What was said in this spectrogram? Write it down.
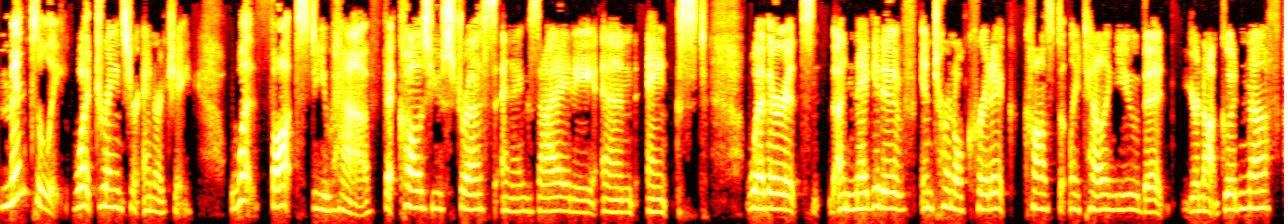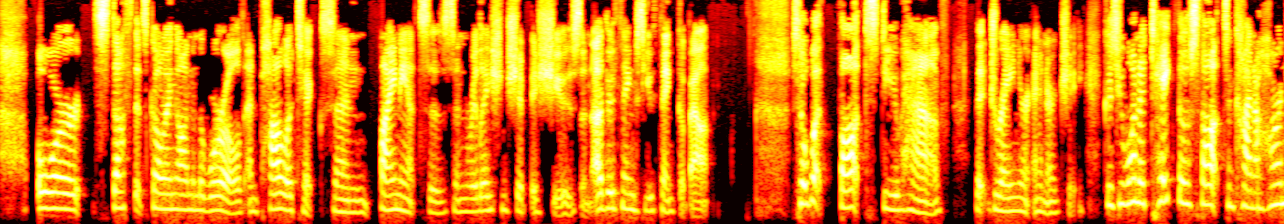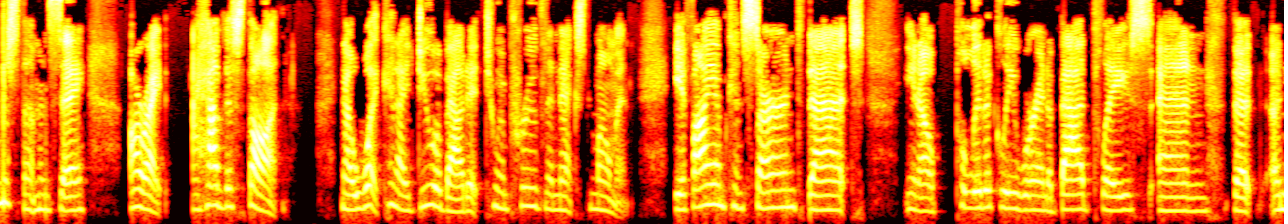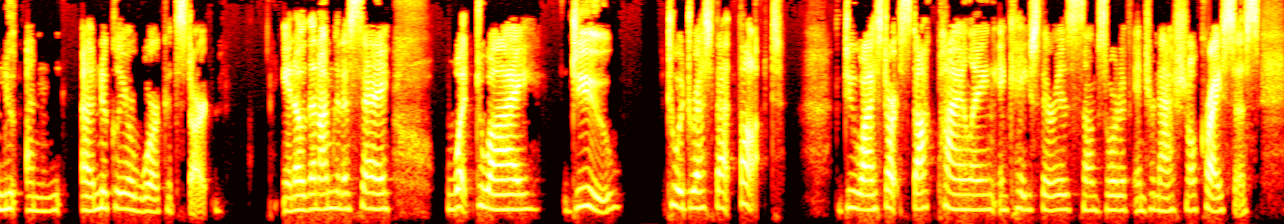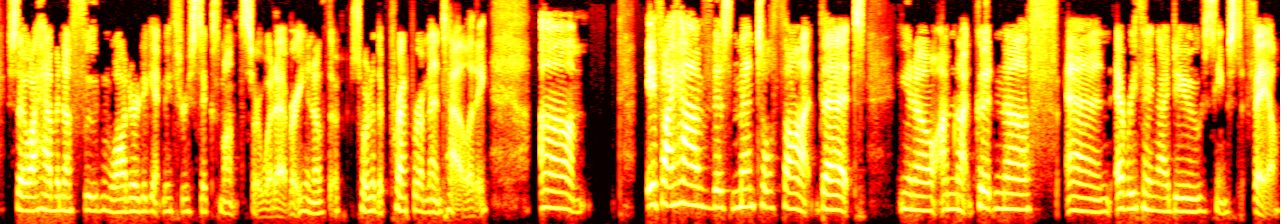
mentally what drains your energy? What thoughts do you have that cause you stress and anxiety and angst? Whether it's a negative internal critic constantly telling you that you're not good enough or stuff that's going on in the world and politics and finances and relationship issues and other things you think about. So what thoughts do you have that drain your energy? Because you want to take those thoughts and kind of harness them and say all right i have this thought now, what can I do about it to improve the next moment? If I am concerned that, you know, politically we're in a bad place and that a, nu- a, a nuclear war could start, you know, then I'm going to say, what do I do to address that thought? Do i start stockpiling in case there is some sort of international crisis? So i have enough food and water to get me through six months or whatever you know the sort of the prepper mentality. Um, if i have this mental thought that you know i'm not good enough and everything i do seems to fail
